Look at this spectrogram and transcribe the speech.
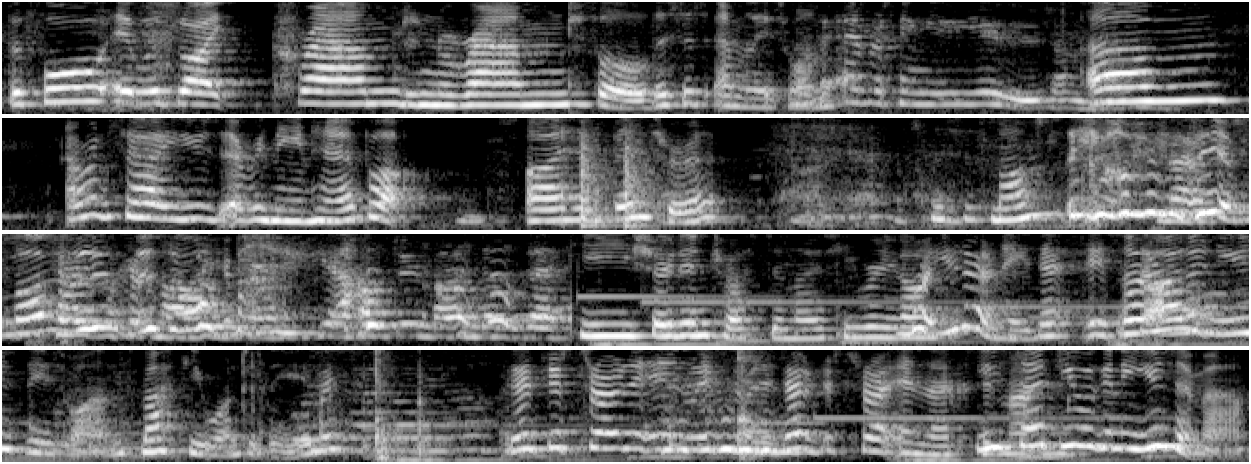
Before it was like crammed and rammed full. This is Emily's one. Is one. it everything you use? Um, I wouldn't say I use everything in here, but I have been through it. This is Mum's. You can't even see it. Mum's is disorganised. Yeah, I'll do mine another day. He showed interest in those. He really liked. What, you don't need it. It's No, they're I don't use these ones. Matthew wanted these. You're just throwing it in. Wait a minute. Don't just throw it in there. 'cause You said might- you were going to use it, Matt.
